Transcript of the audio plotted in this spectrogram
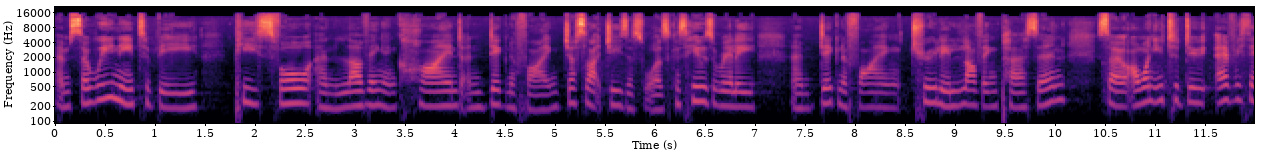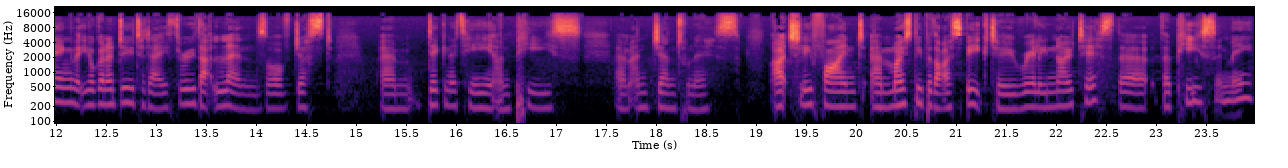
Um, so we need to be peaceful and loving and kind and dignifying, just like Jesus was, because he was a really um, dignifying, truly loving person. So I want you to do everything that you're going to do today through that lens of just um, dignity and peace um, and gentleness. I actually find um, most people that I speak to really notice the, the peace in me.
